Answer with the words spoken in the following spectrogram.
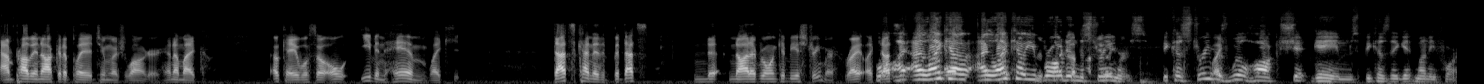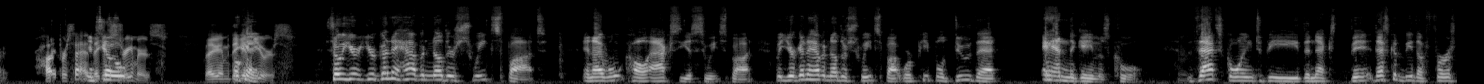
"I'm probably not gonna play it too much longer." And I'm like, "Okay, well, so oh, even him, like, that's kind of, but that's n- not everyone can be a streamer, right? Like Well, that's I, I like how I like how you brought in the streamers because streamers Like- will hawk shit games because they get money for it. hundred percent. They get streamers. They, they Okay. get viewers. So you're you're going to have another sweet spot, and I won't call Axie a sweet spot, but you're going to have another sweet spot where people do that, and the game is cool. Hmm. That's going to be the next big. That's going to be the first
